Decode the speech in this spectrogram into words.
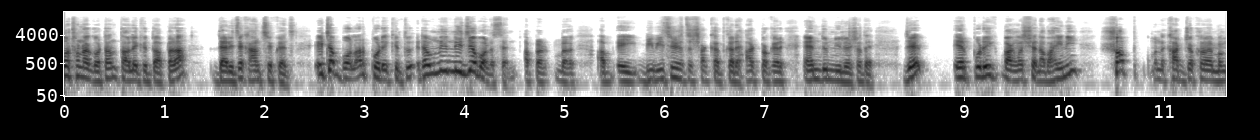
ঘটনা ঘটান, তাহলে কিন্তু আপনারা দ্যার ইজ এ কনসিকুয়েন্স এটা বলার পরে কিন্তু, এটা উনি নিজে বলেছেন, আপনার এই বিবিসির সাথে সাক্ষাৎকারে হার্ট টকের এন্ডুন নীলের সাথে, যে এরপরেই বাংলা সেনাবাহিনী সব মানে কার্যক্রম এবং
